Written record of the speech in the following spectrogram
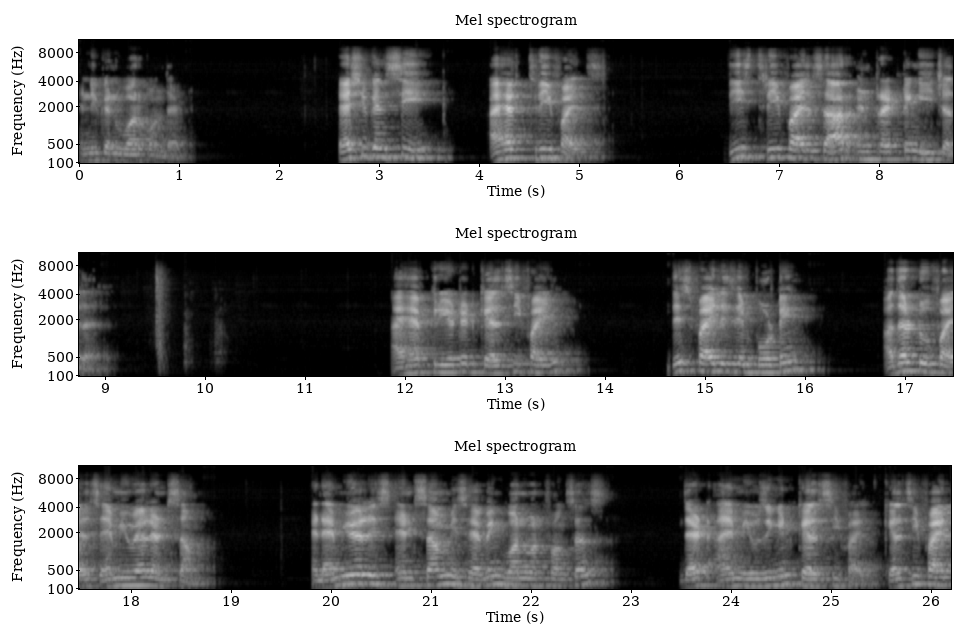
and you can work on that. As you can see I have three files. These three files are interacting each other. I have created calc file. This file is importing other two files mul and sum. And mul is and sum is having one one functions that I am using in calc file. Calc file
